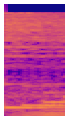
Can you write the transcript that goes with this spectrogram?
The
